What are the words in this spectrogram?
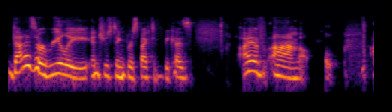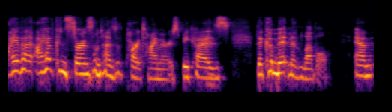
That is a really interesting perspective because I have um, I have I have concerns sometimes with part timers because the commitment level and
